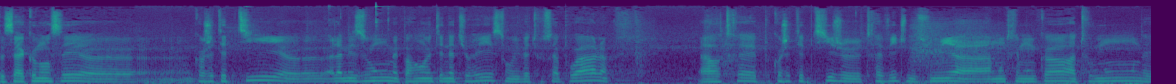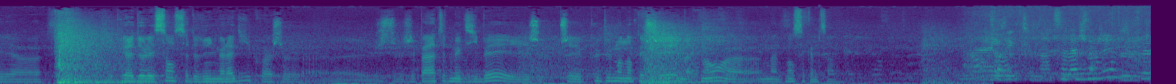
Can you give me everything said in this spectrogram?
bah, ça a commencé euh, quand j'étais petit. euh, à la maison, mes parents étaient naturistes, on vivait tous à poil. Alors très, quand j'étais petit, très vite, je me suis mis à montrer mon corps à tout le monde. Et, euh, puis l'adolescence, c'est devenu une maladie. Quoi. Je n'ai pas arrêté de m'exhiber et j'ai plus pu m'en empêcher. Et maintenant, maintenant c'est comme ça. Ouais, exactement. Ça va changer un petit peu.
